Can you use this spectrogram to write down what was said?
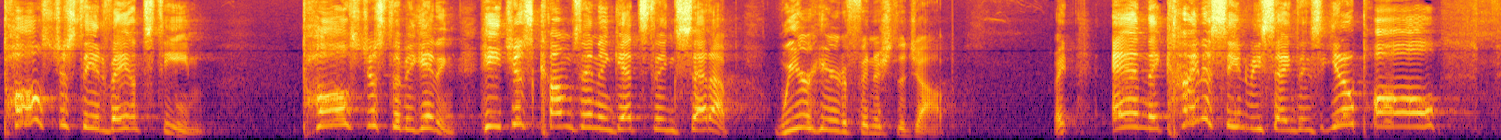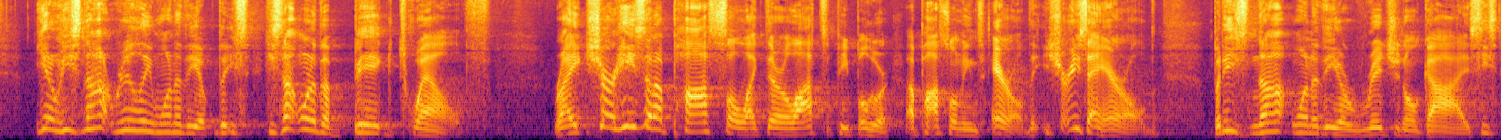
Paul's just the advanced team. Paul's just the beginning. He just comes in and gets things set up. We're here to finish the job. Right? And they kind of seem to be saying things, you know, Paul, you know, he's not really one of the, he's, he's not one of the big 12 right? Sure, he's an apostle, like there are lots of people who are, apostle means herald. Sure, he's a herald, but he's not one of the original guys. He's,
